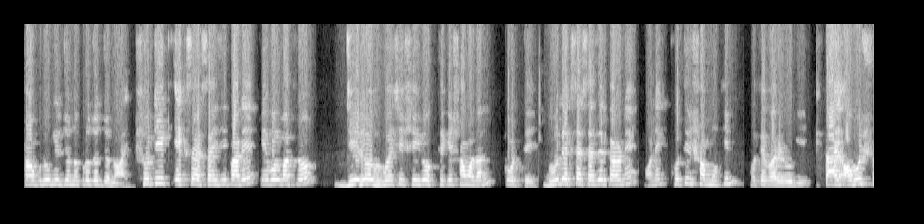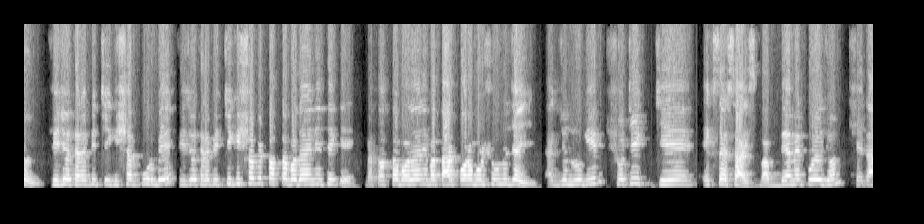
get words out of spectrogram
সব রোগীর জন্য প্রযোজ্য নয়। সঠিক এক্সারসাইজই পারে, কেবলমাত্র যে রোগ হয়েছে সেই রোগ থেকে সমাধান করতে। ভুল এক্সারসাইজের কারণে অনেক ক্ষতির সম্মুখীন হতে পারে রোগী। তাই অবশ্যই ফিজিওথেরাপি চিকিৎসার পূর্বে ফিজিওথেরাপি চিকিৎসকের তত্ত্বাবধানে থেকে বা তত্ত্বাবধানে বা তার পরামর্শ অনুযায়ী একজন রোগীর সঠিক যে এক্সারসাইজ বা ব্যায়ামের প্রয়োজন, সেটা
